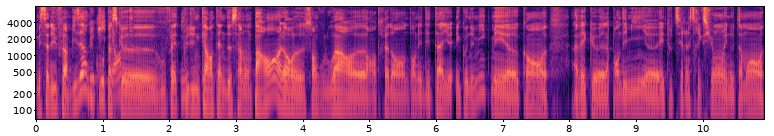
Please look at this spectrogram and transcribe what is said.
mais ça doit vous faire bizarre du coup, parce que vous faites plus d'une quarantaine de salons par an, alors sans vouloir rentrer dans, dans, les détails économiques, mais quand, avec la pandémie et toutes ces restrictions, et notamment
